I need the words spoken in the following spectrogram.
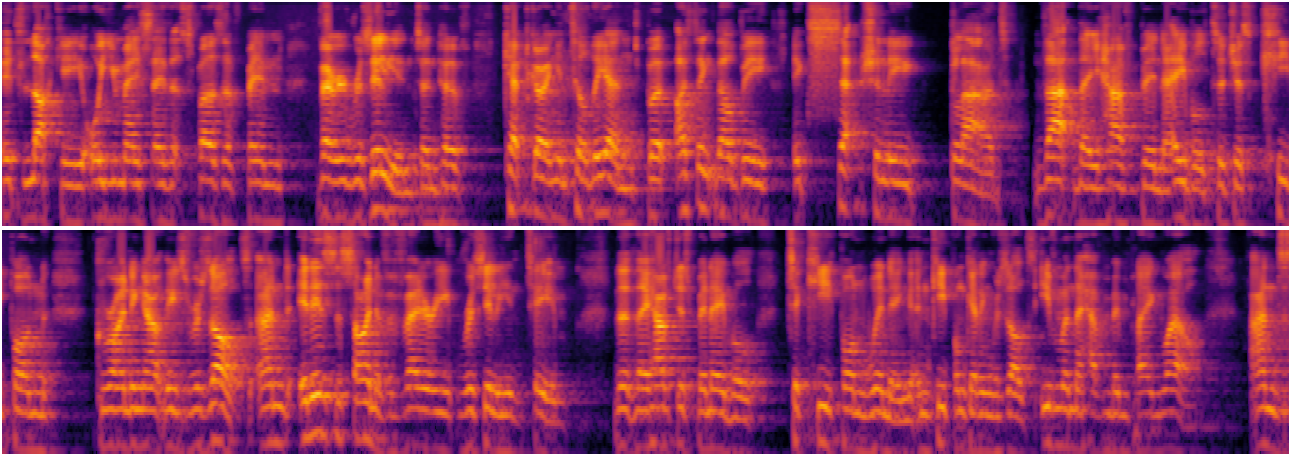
it's lucky, or you may say that Spurs have been very resilient and have kept going until the end. But I think they'll be exceptionally glad that they have been able to just keep on grinding out these results. And it is a sign of a very resilient team that they have just been able to keep on winning and keep on getting results even when they haven't been playing well. And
